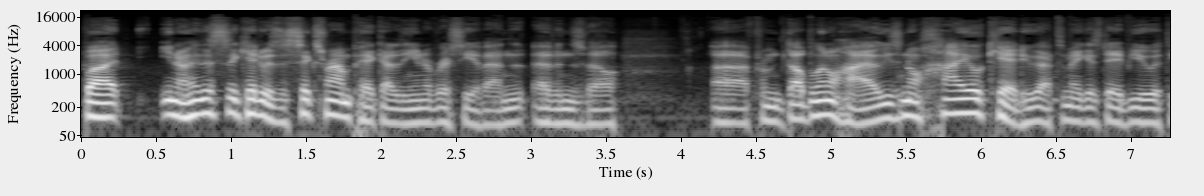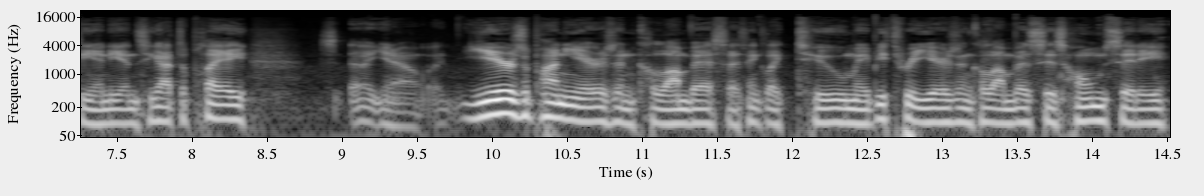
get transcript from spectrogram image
But, you know, this is a kid who was a six round pick out of the University of Evansville uh, from Dublin, Ohio. He's an Ohio kid who got to make his debut with the Indians. He got to play, uh, you know, years upon years in Columbus. I think like two, maybe three years in Columbus, his home city.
